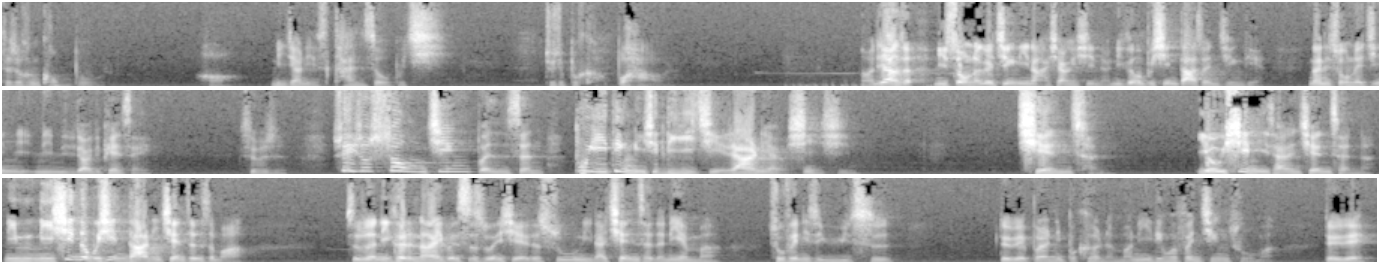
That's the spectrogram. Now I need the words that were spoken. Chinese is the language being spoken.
这就很恐怖。好，你叫你是堪受不起，就是不可不好了。啊，这样子你送那个经，你哪相信呢？你根本不信大圣经典，那你送那经，你你你到底骗谁？是不是？所以说诵经本身不一定你去理解，然而你要有信心、虔诚，有信你才能虔诚呢。你你信都不信他，你虔诚什么？是不是？你可能拿一本世俗人写的书，你来虔诚的念吗？除非你是愚痴，对不对？不然你不可能嘛，你一定会分清楚嘛，对不对？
